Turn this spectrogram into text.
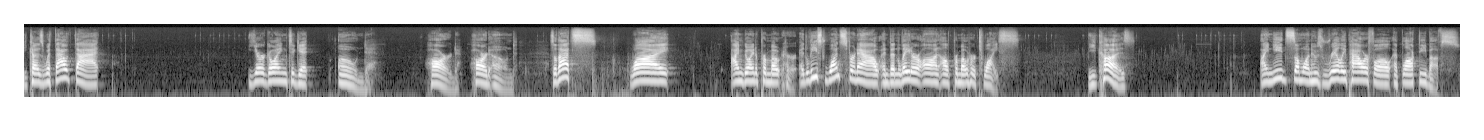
Because without that, you're going to get owned. Hard. Hard owned. So that's why I'm going to promote her. At least once for now, and then later on, I'll promote her twice. Because I need someone who's really powerful at block debuffs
